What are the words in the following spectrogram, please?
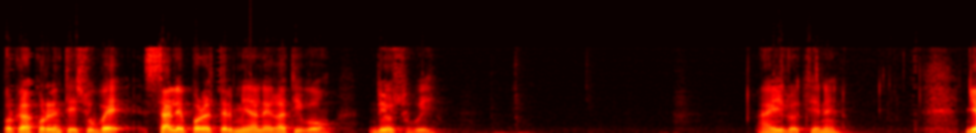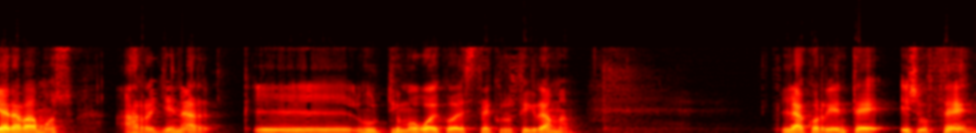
porque la corriente I sub B sale por el terminal negativo de U sub I. Ahí lo tienen. Y ahora vamos a rellenar el último hueco de este crucigrama. La corriente I sub C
